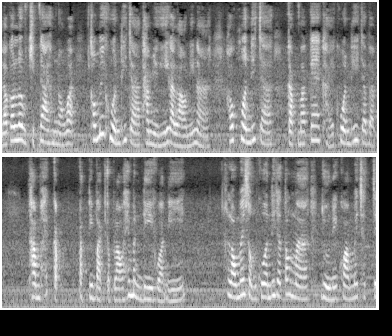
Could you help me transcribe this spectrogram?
แล้วก็เริ่มคิดได้ทำนองว่าเขาไม่ควรที่จะทำอย่างนี้กับเรานี่นะเขาควรที่จะกลับมาแก้ไขควรที่จะแบบทำให้กับปฏิบัติกับเราให้มันดีกว่านี้ เราไม่สมควรที่จะต้องมาอยู่ในความไม่ชัดเจ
